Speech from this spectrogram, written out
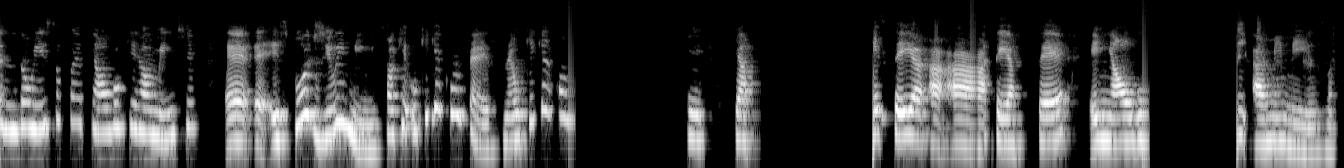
então isso foi assim, algo que realmente é, é, explodiu em mim. Só que o que, que acontece, né? O que, que acontece que, que a, comecei a, a, a ter a fé em algo a mim mesma.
